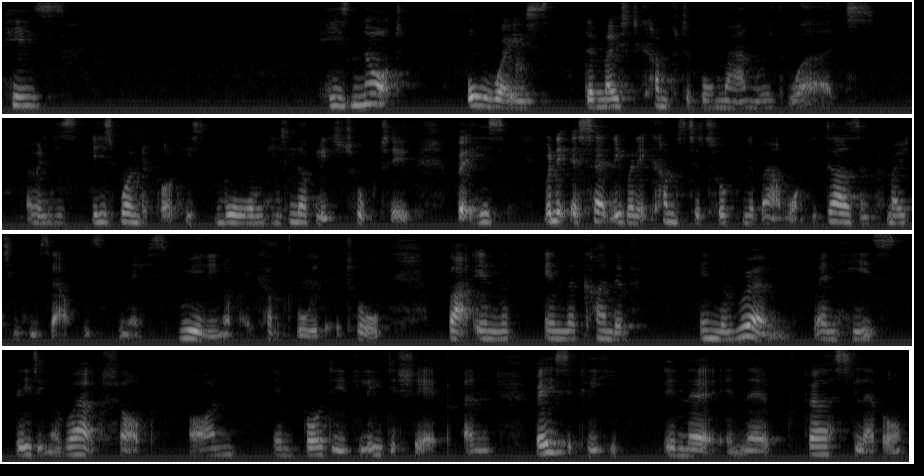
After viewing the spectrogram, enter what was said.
he's he's not always the most comfortable man with words. I mean, he's he's wonderful. He's warm. He's lovely to talk to. But he's when it certainly when it comes to talking about what he does and promoting himself, he's you know he's really not very comfortable with it at all. But in the in the kind of in the room when he's leading a workshop on embodied leadership. And basically he in the in the first level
